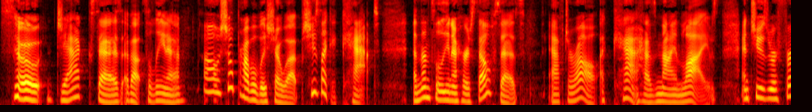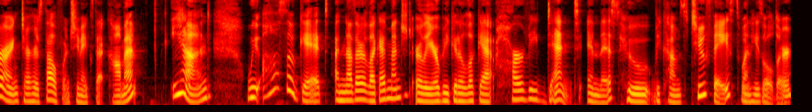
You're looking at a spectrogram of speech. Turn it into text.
So Jack says about Selina, Oh, she'll probably show up. She's like a cat. And then Selina herself says, after all, a cat has nine lives. And she was referring to herself when she makes that comment. And we also get another, like I mentioned earlier, we get a look at Harvey Dent in this, who becomes Two Face when he's older.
